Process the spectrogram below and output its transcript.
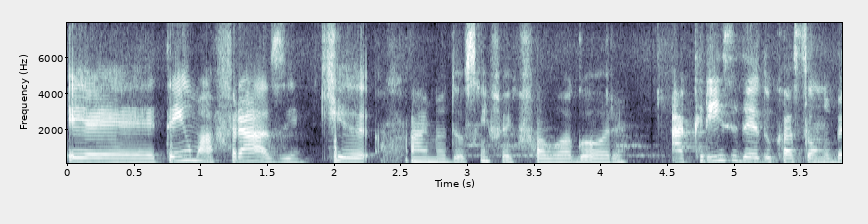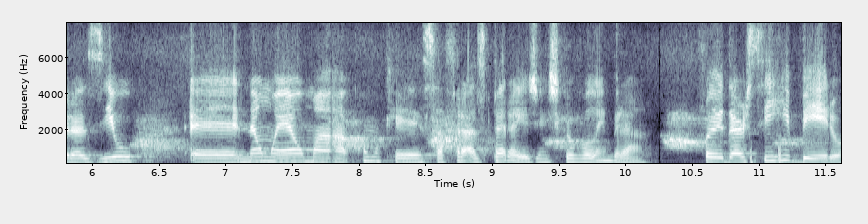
É, tem uma frase que. Ai meu Deus, quem foi que falou agora? A crise da educação no Brasil é, não é uma. Como que é essa frase? Espera aí, gente, que eu vou lembrar. Foi Darcy Ribeiro.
